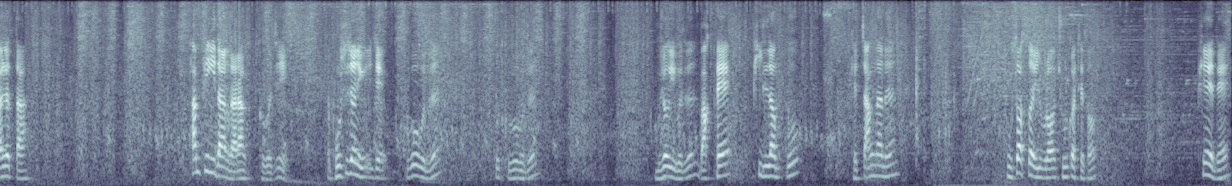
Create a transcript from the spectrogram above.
살렸다. 한픽이랑 나랑 그거지? 보스전이 이제 그거거든? 곧 그거거든? 무적이거든? 막패 필 남고 개 짱나는. 궁 썼어 일부러. 죽을 것 같아서. 피해야 돼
